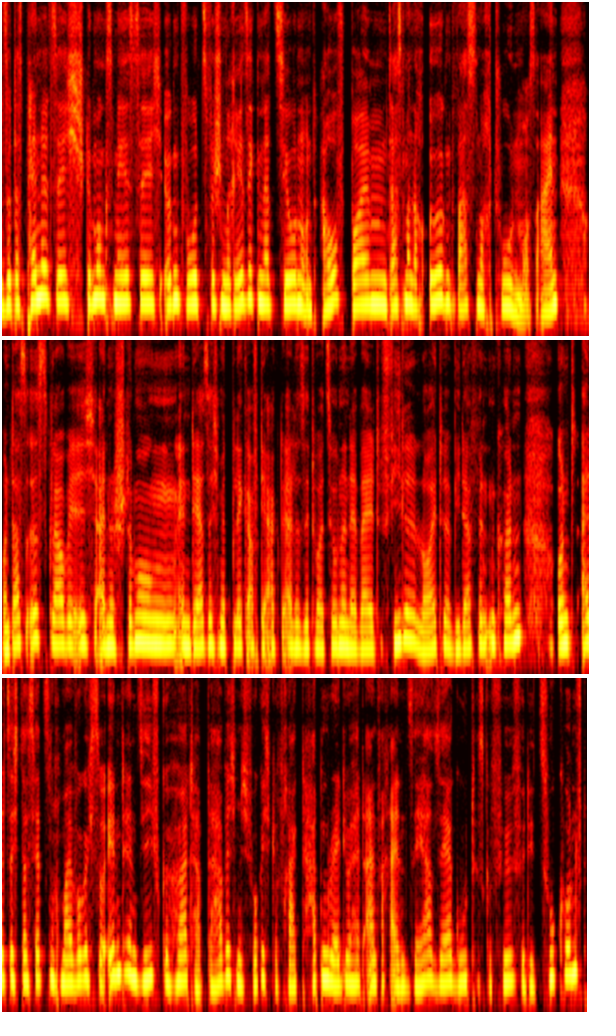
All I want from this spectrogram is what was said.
Also das pendelt sich stimmungsmäßig irgendwo zwischen Resignation und Aufbäumen, dass man auch irgendwas noch tun muss ein. Und das ist, glaube ich, eine Stimmung, in der sich mit Blick auf die aktuelle Situation in der Welt viele Leute wiederfinden können. Und als ich das jetzt nochmal wirklich so intensiv gehört habe, da habe ich mich wirklich gefragt, hatten Radiohead einfach ein sehr, sehr gutes Gefühl für die Zukunft?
